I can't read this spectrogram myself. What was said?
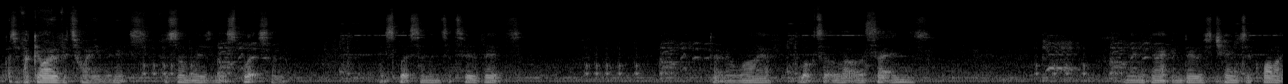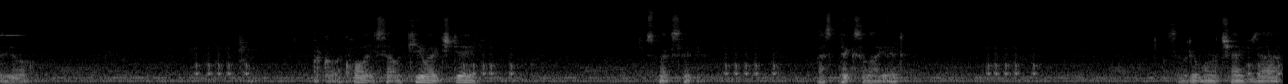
Because if I go over 20 minutes, for some reason it splits them. It splits them into two vids. Don't know why. I've looked at a lot of the settings. The only thing I can do is change the quality up. I've got the quality set on QHD. Makes it less pixelated. So I don't want to change that.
